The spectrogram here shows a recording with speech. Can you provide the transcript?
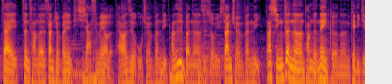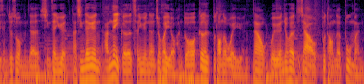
在正常的三权分立体系下是没有的。台湾是五权分立，那日本呢是属于三权分立。那行政呢，他们的内阁呢，你可以理解成就是我们的行政院。那行政院它内阁的成员呢，就会有很多各不同的委员。那委员就会有底下有不同的部门，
